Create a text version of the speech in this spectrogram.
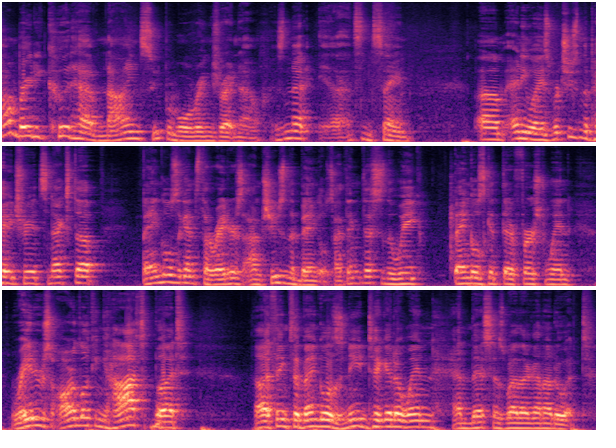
Tom Brady could have nine Super Bowl rings right now. Isn't that yeah, that's insane? Um, anyways, we're choosing the Patriots. Next up, Bengals against the Raiders. I'm choosing the Bengals. I think this is the week Bengals get their first win. Raiders are looking hot, but I think the Bengals need to get a win, and this is where they're gonna do it.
